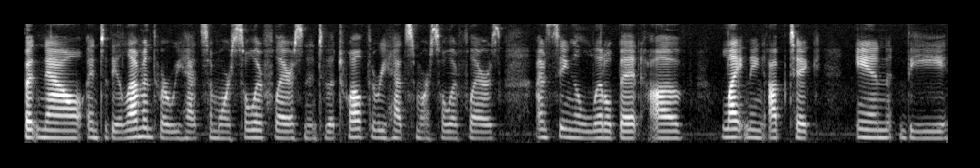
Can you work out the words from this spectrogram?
But now into the 11th, where we had some more solar flares, and into the 12th, where we had some more solar flares, I'm seeing a little bit of lightning uptick in the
